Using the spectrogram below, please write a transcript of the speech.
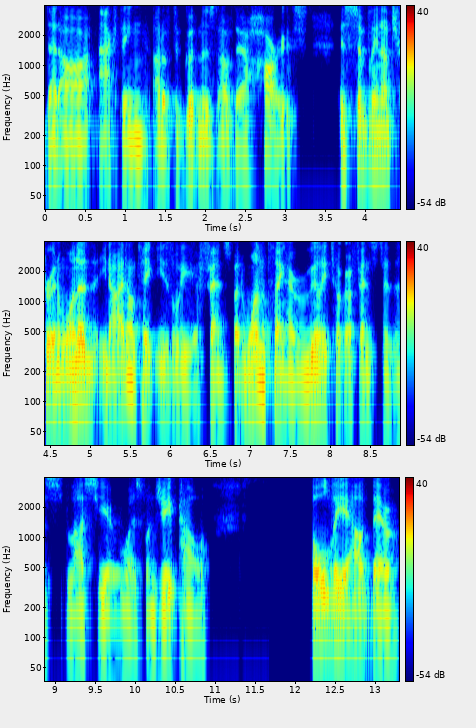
that are acting out of the goodness of their hearts is simply not true. And one of the, you know, I don't take easily offense, but one thing I really took offense to this last year was when Jay Powell boldly out there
